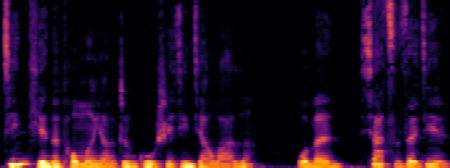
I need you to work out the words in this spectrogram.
今天的同盟养正故事已经讲完了，我们下次再见。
